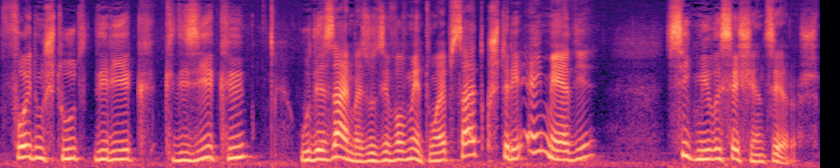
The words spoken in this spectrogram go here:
foi de um estudo que, diria que, que dizia que o design mais o desenvolvimento de um website custaria, em média, 5.600 euros.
